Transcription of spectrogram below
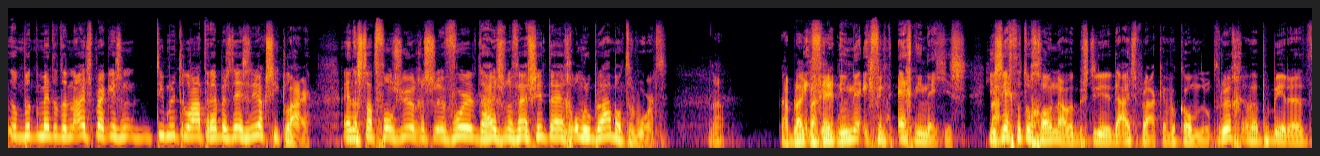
op het moment dat er een uitspraak is, tien minuten later hebben ze deze reactie klaar. En dan staat Fons Jurgens eh, voor het Huis van de Vijf Zintuigen Omroep Brabant te woord. Ja, Ik blijkbaar vind, geen... het niet, ik vind het echt niet netjes. Je Nou. zegt het toch gewoon, nou, we bestuderen de uitspraak en we komen erop terug. En we proberen het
